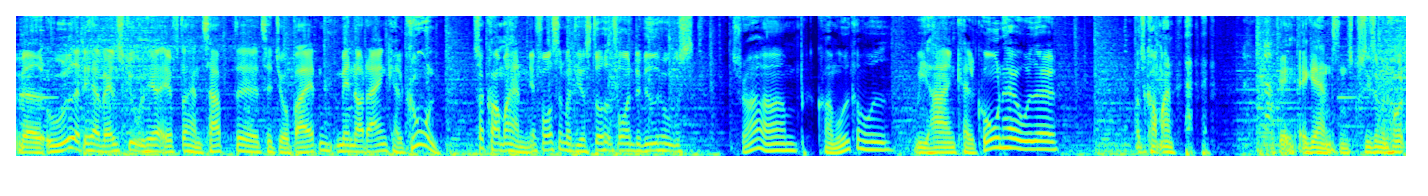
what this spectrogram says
været ude af det her valgskjul her, efter han tabte til Joe Biden. Men når der er en kalkun, så kommer han. Jeg forestiller mig, at de har stået foran det hvide hus. Trump, kom ud, kom ud. Vi har en kalkun herude. Og så kommer han. Okay, ikke han sådan, skulle sige som en hund.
